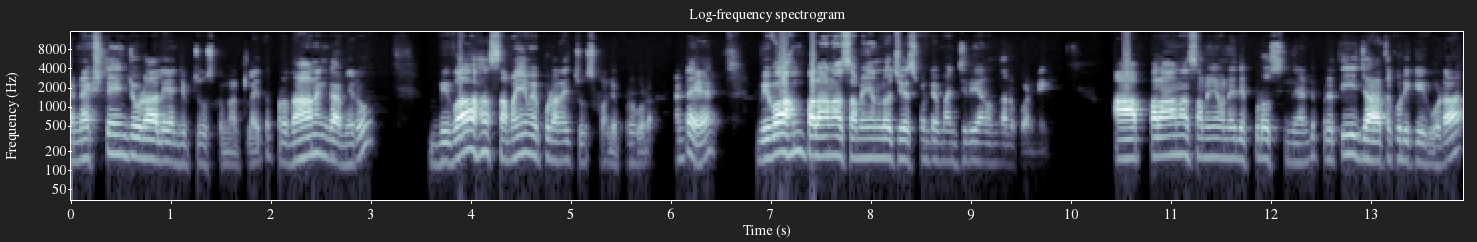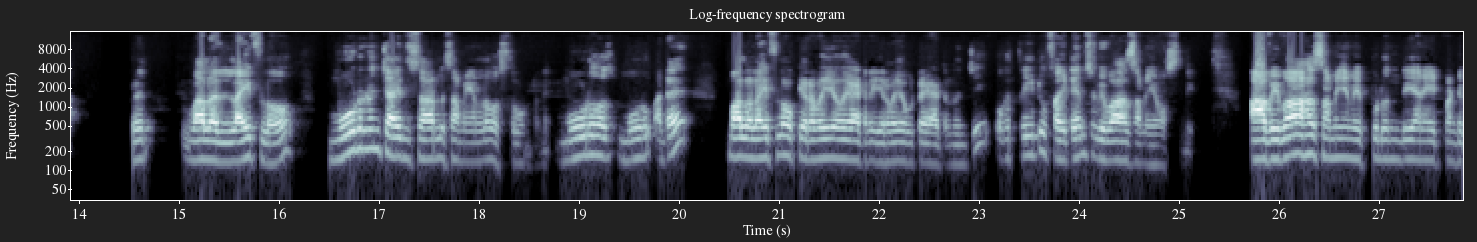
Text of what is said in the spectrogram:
నెక్స్ట్ ఏం చూడాలి అని చెప్పి చూసుకున్నట్లయితే ప్రధానంగా మీరు వివాహ సమయం ఎప్పుడు అనేది చూసుకోండి ఎప్పుడు కూడా. అంటే వివాహం పలానా సమయంలో చేసుకుంటే మంచిది అని ఉందనుకోండి. ఆ పలానా సమయం అనేది ఎప్పుడు వస్తుంది అంటే ప్రతి జాతకుడికి కూడా వాళ్ళ లైఫ్లో మూడు నుంచి ఐదు సార్లు సమయంలో వస్తూ ఉంటుంది. మూడు మూడు అంటే వాళ్ళ లైఫ్లో ఒక ఇరవయో ఏట ఇరవై ఒకటో ఏట నుంచి ఒక త్రీ టు ఫైవ్ టైమ్స్ వివాహ సమయం వస్తుంది. ఆ వివాహ సమయం ఎప్పుడుంది అనేటువంటి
